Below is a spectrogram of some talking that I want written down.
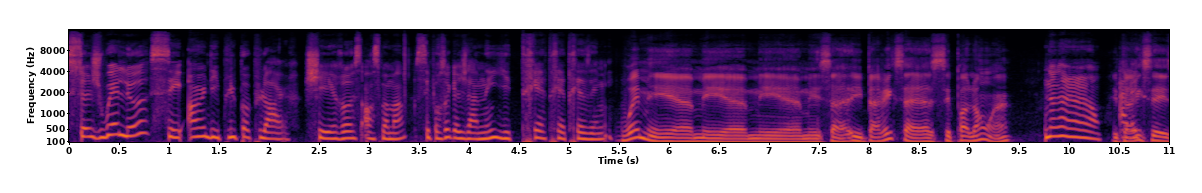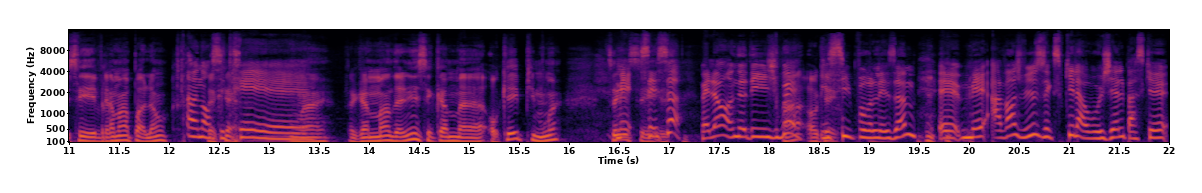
Ce jouet-là, c'est un des plus populaires chez Eros en ce moment. C'est pour ça que je l'ai amené. Il est très, très, très aimé. Oui, mais, euh, mais, euh, mais, euh, mais ça, il paraît que ça, c'est pas long, hein? Non, non, non, non. Il paraît que c'est, c'est vraiment pas long. Ah non, c'est très. euh, Ouais. Fait qu'à un moment donné, c'est comme, euh, OK, puis moi. Mais c'est ça. Mais là, on a des jouets Ah, ici pour les hommes. Euh, mais avant, je vais juste expliquer la Ogel parce que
